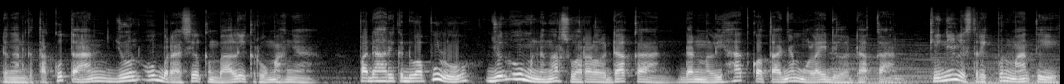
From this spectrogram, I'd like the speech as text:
Dengan ketakutan, Jun Woo berhasil kembali ke rumahnya. Pada hari ke-20, Jun Woo mendengar suara ledakan dan melihat kotanya mulai diledakkan. Kini listrik pun mati.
